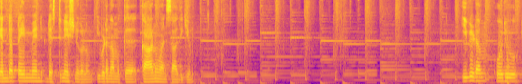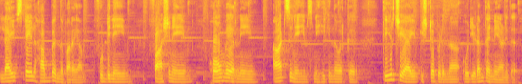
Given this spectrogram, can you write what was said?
എന്റർടൈൻമെന്റ് ഡെസ്റ്റിനേഷനുകളും ഇവിടെ നമുക്ക് കാണുവാൻ സാധിക്കും. ഇവിടം ഒരു ലൈഫ് സ്റ്റൈൽ ഹബ്ബ് എന്ന് പറയാം. ഫുഡിനെയും ഫാഷനെയും ഹോംവെയറിനെയും ആർട്സിനെയും സ്നേഹിക്കുന്നവർക്ക് തീർച്ചയായും ഇഷ്ടപ്പെടുന്ന ഒരിടം തന്നെയാണിത്.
